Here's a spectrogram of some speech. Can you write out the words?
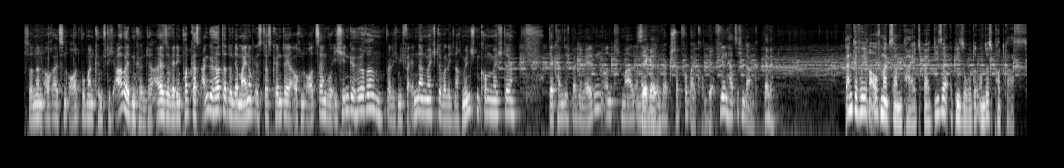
sondern auch als einen Ort, wo man künftig arbeiten könnte. Also wer den Podcast angehört hat und der Meinung ist, das könnte ja auch ein Ort sein, wo ich hingehöre, weil ich mich verändern möchte, weil ich nach München kommen möchte, der kann sich bei dir melden und mal in der Ideenwerkstatt vorbeikommen. Ja. Vielen herzlichen Dank. Gerne. Danke für Ihre Aufmerksamkeit bei dieser Episode unseres Podcasts.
